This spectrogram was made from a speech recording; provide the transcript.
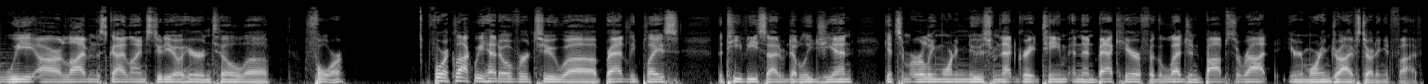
We are live in the Skyline studio here until uh, 4. 4 o'clock, we head over to uh, Bradley Place, the TV side of WGN, get some early morning news from that great team, and then back here for the legend Bob Sirott, your morning drive starting at 5.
